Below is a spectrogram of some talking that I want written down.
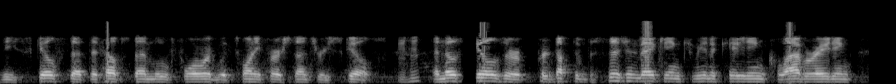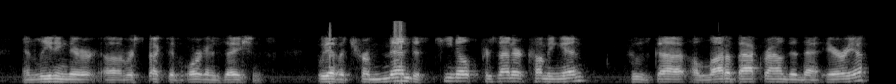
the skill set that helps them move forward with 21st century skills. Mm-hmm. And those skills are productive decision making, communicating, collaborating, and leading their uh, respective organizations. We have a tremendous keynote presenter coming in who's got a lot of background in that area.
